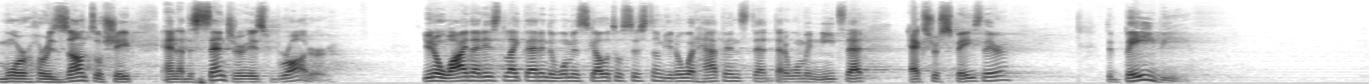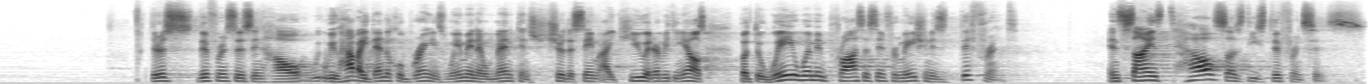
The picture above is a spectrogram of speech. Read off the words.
more horizontal shape, and at the center is broader. You know why that is like that in the woman's skeletal system? You know what happens that, that a woman needs that extra space there? The baby. There's differences in how we have identical brains. Women and men can share the same IQ and everything else, but the way women process information is different. And science tells us these differences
